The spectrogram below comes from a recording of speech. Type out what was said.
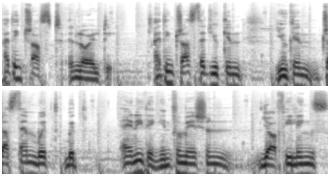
I think trust and loyalty. I think trust that you can you can trust them with with anything, information, your feelings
